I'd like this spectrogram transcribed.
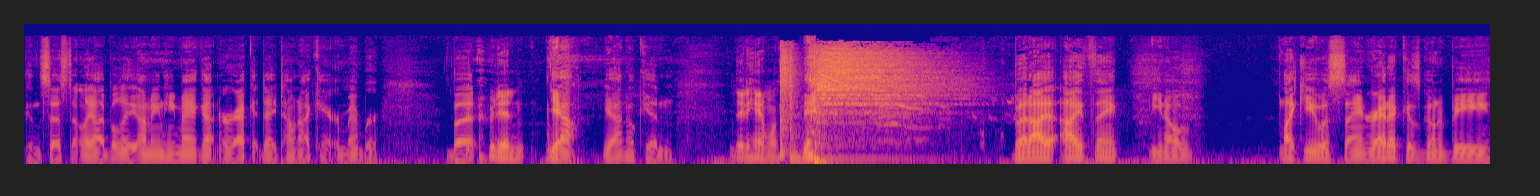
consistently, I believe. I mean, he may have gotten a wreck at Daytona. I can't remember. But, Who didn't? yeah, yeah, no kidding. Did Denny Hamlin. But I, I think, you know, like you was saying, Reddick is going to be,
